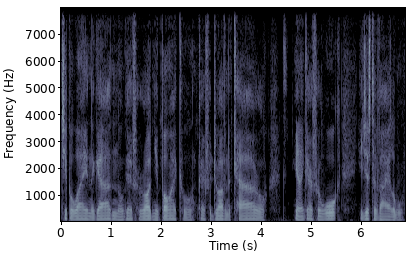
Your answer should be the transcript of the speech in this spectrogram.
chip away in the garden or go for a ride on your bike or go for driving a car or, you know, go for a walk. You're just available.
